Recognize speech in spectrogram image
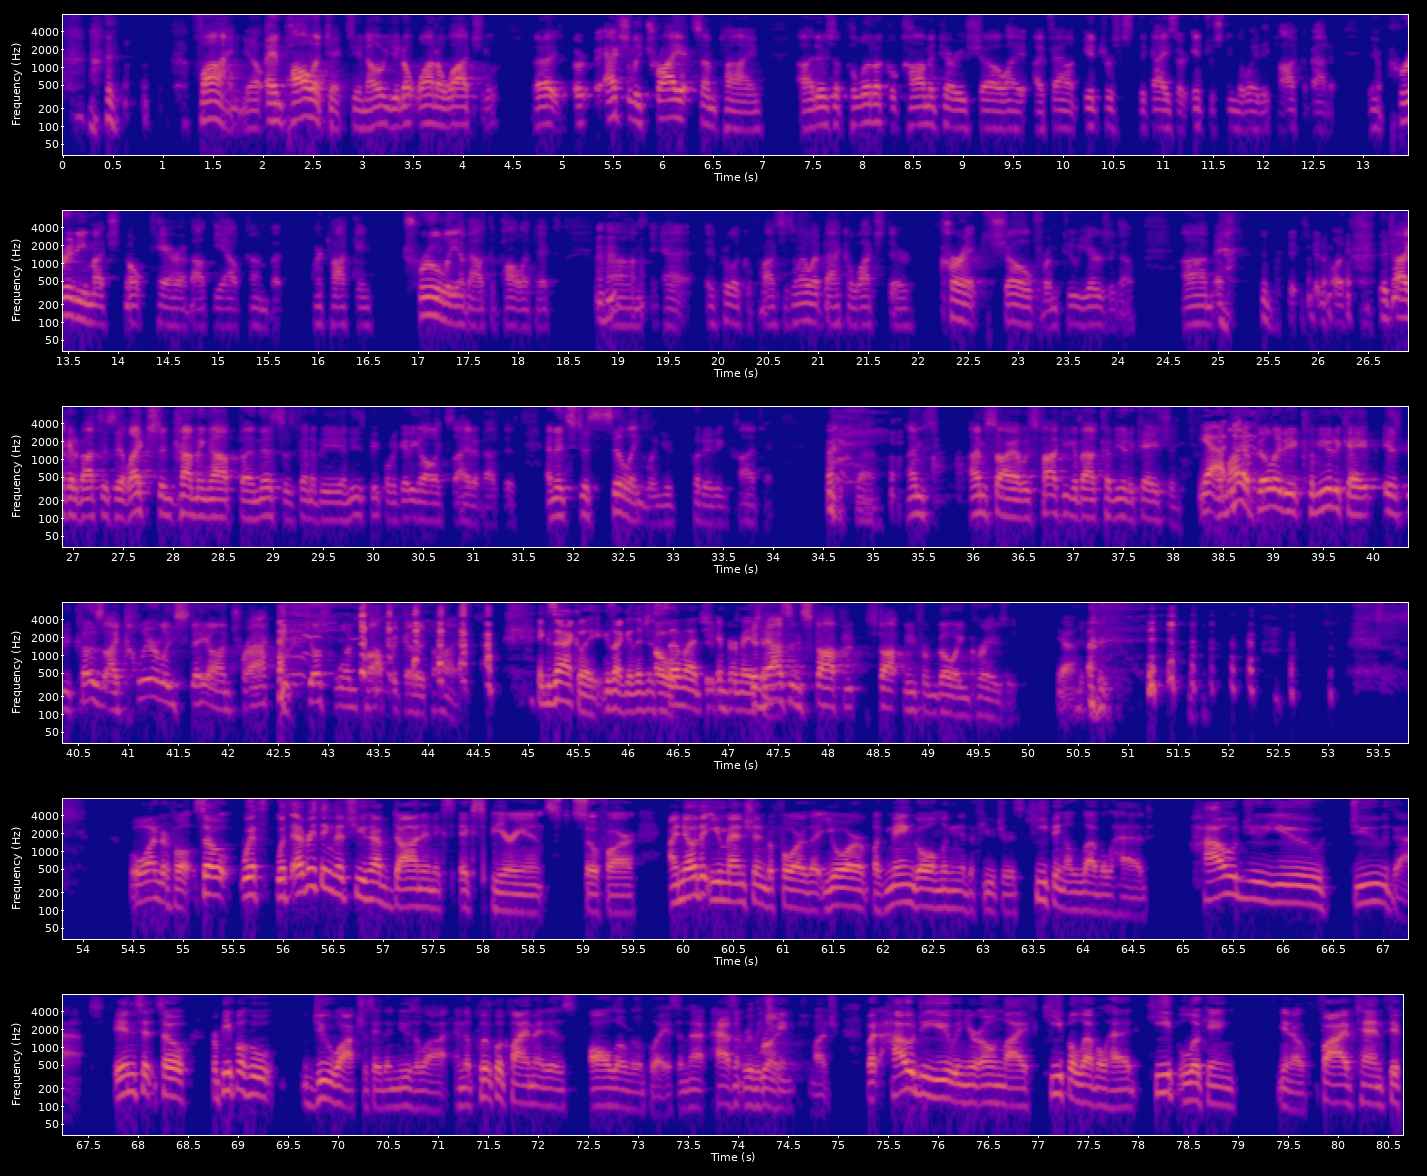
fine, you know, and politics. You know, you don't want to watch. Uh, or actually, try it sometime. Uh, there's a political commentary show I, I found interest. The guys are interesting the way they talk about it. They pretty much don't care about the outcome, but are talking truly about the politics Mhm. um, uh, and political process. And I went back and watched their current show from two years ago. Um, you know, they're talking about this election coming up, and this is going to be, and these people are getting all excited about this, and it's just silly when you put it in context. But, uh, I'm I'm sorry, I was talking about communication. Yeah. And my ability to communicate is because I clearly stay on track with just one topic at a time. Exactly. Exactly. There's just Oh, so much It information. It hasn't stopped stopped me from going crazy. Yeah. Wonderful. So with with everything that you have done and ex- experienced so far, I know that you mentioned before that your like main goal in looking at the future is keeping a level head. How do you do that? Into so for people who do watch, to say, the news a lot, and the political climate is all over the place, and that hasn't really Right. changed much. But how do you, in your own life, keep a level head, keep looking, you know, 5, 10, 15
